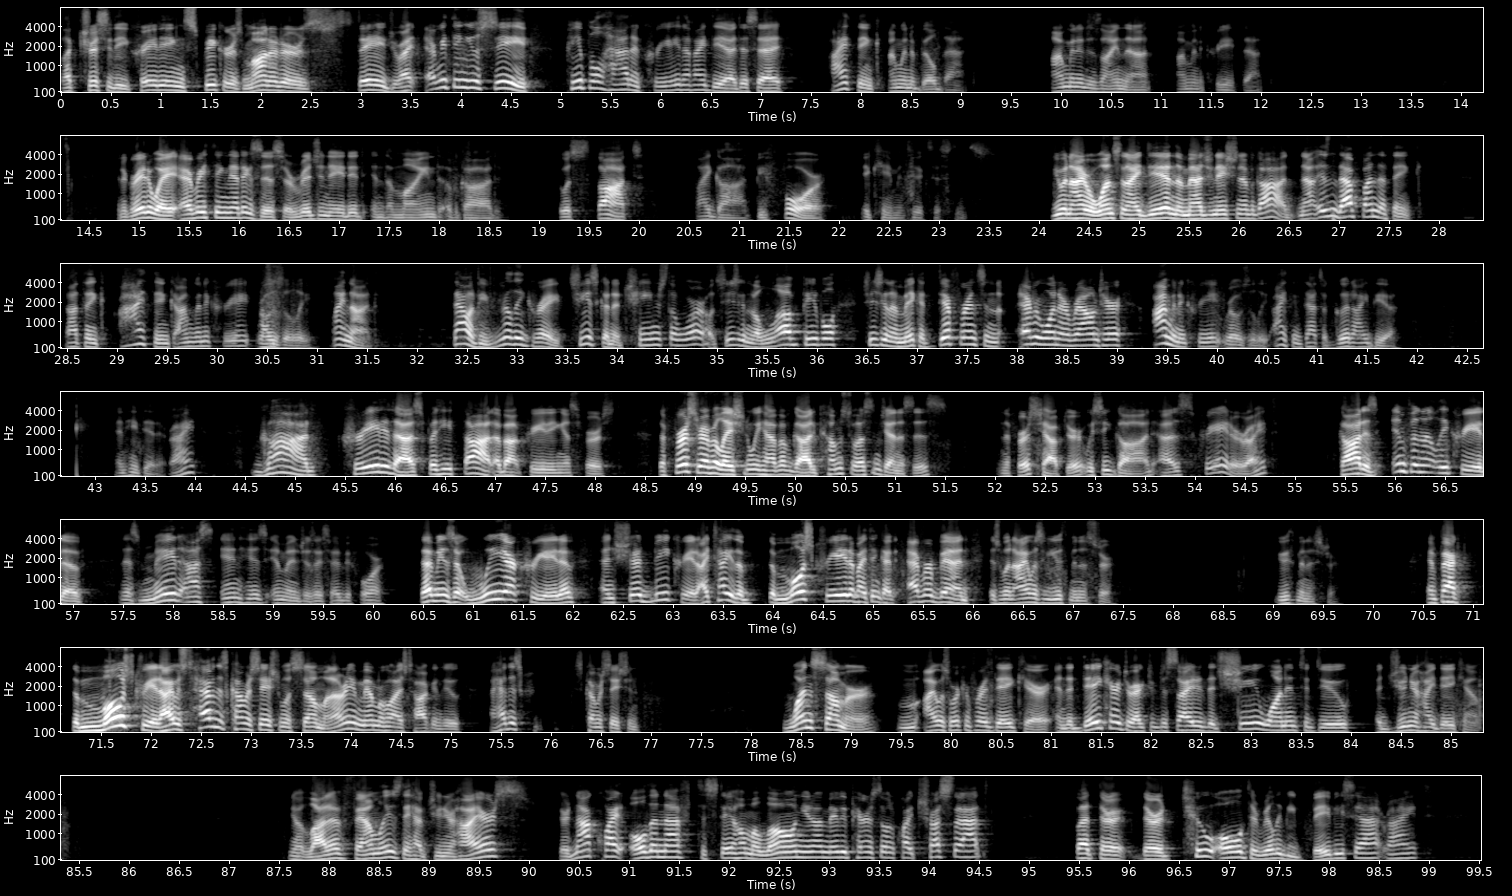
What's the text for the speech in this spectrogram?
electricity, creating speakers, monitors, stage, right? Everything you see, people had a creative idea to say, I think I'm going to build that. I'm going to design that. I'm going to create that. In a greater way, everything that exists originated in the mind of God. It was thought by God before it came into existence. You and I were once an idea in the imagination of God. Now, isn't that fun to think? God think, I think I'm going to create Rosalie. Why not? That would be really great. She's going to change the world. She's going to love people. She's going to make a difference in everyone around her. I'm going to create Rosalie. I think that's a good idea. And he did it, right? God created us, but he thought about creating us first. The first revelation we have of God comes to us in Genesis. in the first chapter, we see God as creator, right? God is infinitely creative and has made us in his image, as I said before. That means that we are creative and should be creative. I tell you, the, the most creative I think I've ever been is when I was a youth minister. Youth minister. In fact, the most creative, I was having this conversation with someone. I don't even remember who I was talking to. I had this conversation. One summer, I was working for a daycare, and the daycare director decided that she wanted to do a junior high day camp. You know, a lot of families, they have junior hires. They're not quite old enough to stay home alone. You know, maybe parents don't quite trust that. But they're, they're too old to really be babysat, right?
